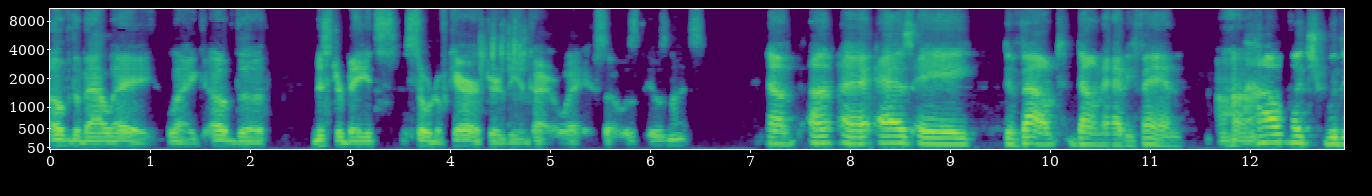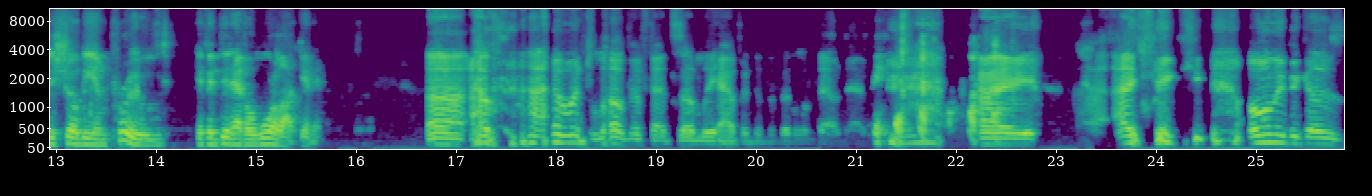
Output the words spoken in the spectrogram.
of the valet, like of the Mr. Bates sort of character the entire way. So it was it was nice. Now, uh, as a devout Downton Abbey fan, Uh-huh. how much would the show be improved if it did have a warlock in it? Uh, I, I would love if that suddenly happened in the middle of Downton Abbey. I I think only because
